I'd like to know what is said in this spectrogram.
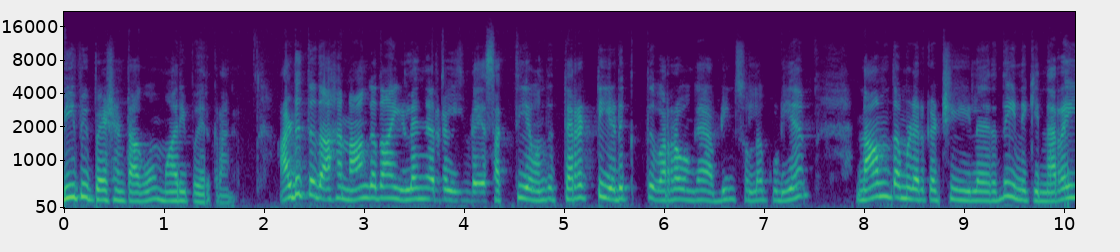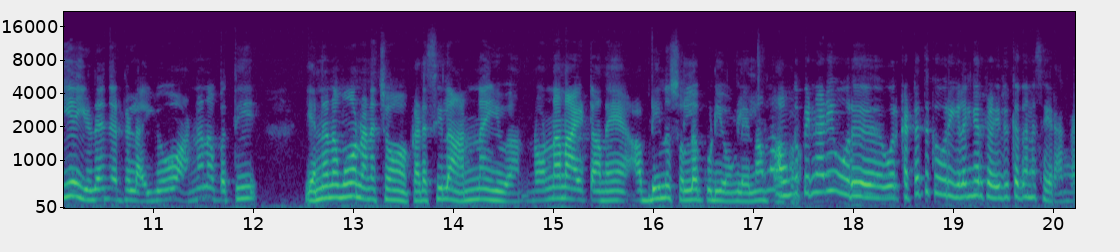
பிபி பேஷண்ட்டாகவும் மாறி போயிருக்கிறாங்க. அடுத்ததாக நாங்க தான் இளைஞர்களுடைய சக்தியை வந்து திரட்டி எடுத்து வர்றவங்க அப்படின்னு சொல்லக்கூடிய நாம் தமிழர் கட்சியில இருந்து இன்னைக்கு நிறைய இளைஞர்கள் ஐயோ அண்ணனை பத்தி என்னென்னமோ நினைச்சோம். கடைசியில அண்ணன் இவன் ஆயிட்டானே அப்படின்னு சொல்லக்கூடியவங்களை எல்லாம் அவங்க. பின்னாடி ஒரு ஒரு கட்டத்துக்கு ஒரு இளைஞர்கள் இருக்க தானே செய்யறாங்க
